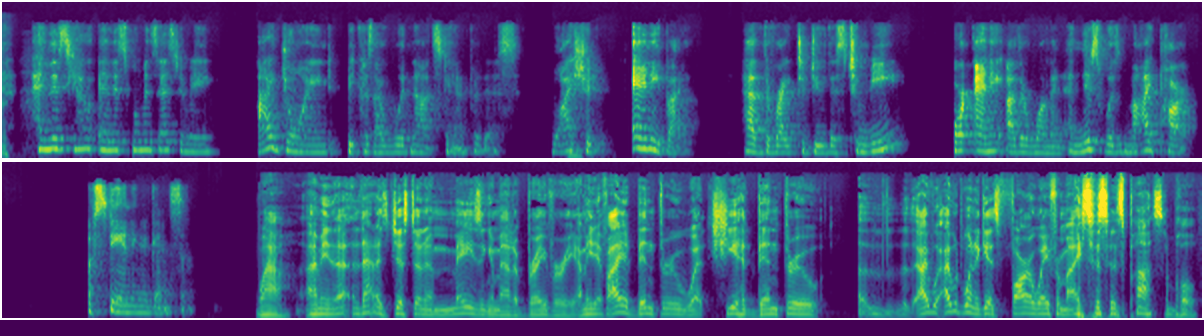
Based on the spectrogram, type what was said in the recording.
and this young and this woman says to me, "I joined because I would not stand for this. Why hmm. should anybody have the right to do this to me or any other woman?" And this was my part of standing against them. Wow. I mean, that, that is just an amazing amount of bravery. I mean, if I had been through what she had been through, uh, I, would want to get as far away from ISIS as possible.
